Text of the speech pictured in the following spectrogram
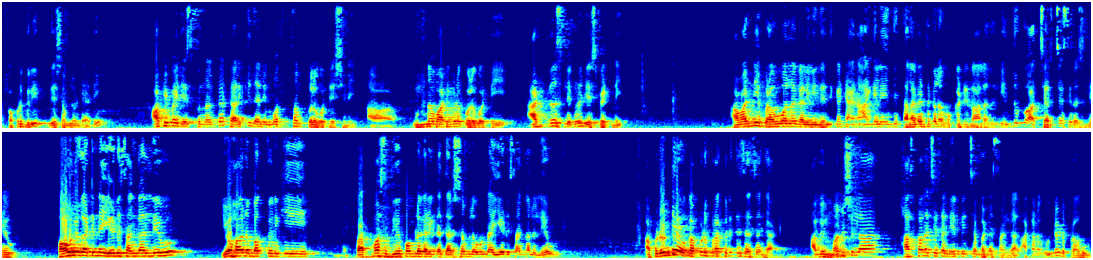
ఒకప్పుడు గ్రీక్ దేశంలో ఉండే అది ఆక్యుపై చేసుకున్నాక టర్కీ దాన్ని మొత్తం కొలగొట్టేసినాయి. ఆ ఉన్న వాటిని కూడా కొలగొట్టి అడ్రస్ లేకుండా చేసి పెట్టినాయి అవన్నీ ప్రభు వల్ల కలిగింది. ఎందుకంటే ఆయన ఆగలేంది తల వెంట్రుకల ఒక్కటి రాలేదు. ఎందుకు? ఆ చర్చ ఈరోజు లేవు. పౌలు కట్టిన ఏడు సంఘాలు లేవు. యోహాను భక్తునికి పద్మాస ద్వీపంలో కలిగిన దర్శనంలో ఉన్న ఏడు సంఘాలు లేవు. అప్పుడుంటే ఒకప్పుడు ప్రకృతి సహజంగా. అవి మనుషుల హస్తాల చేత నిర్మించబడ్డ సంఘాలు. అక్కడ ఉండడు ప్రభు.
